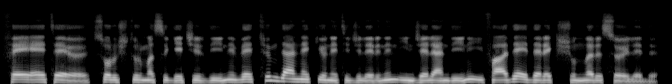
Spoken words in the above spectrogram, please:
FETÖ, soruşturması geçirdiğini ve tüm dernek yöneticilerinin incelendiğini ifade ederek şunları söyledi.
